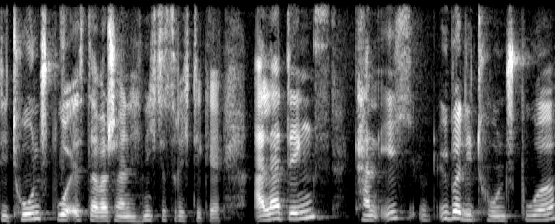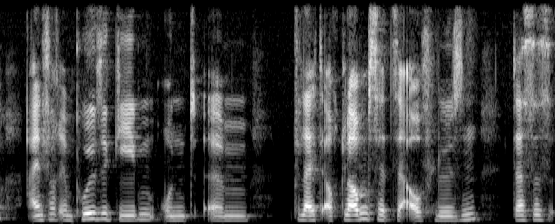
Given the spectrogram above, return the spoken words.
die Tonspur ist da wahrscheinlich nicht das Richtige. Allerdings kann ich über die Tonspur einfach Impulse geben und ähm, vielleicht auch Glaubenssätze auflösen, dass es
